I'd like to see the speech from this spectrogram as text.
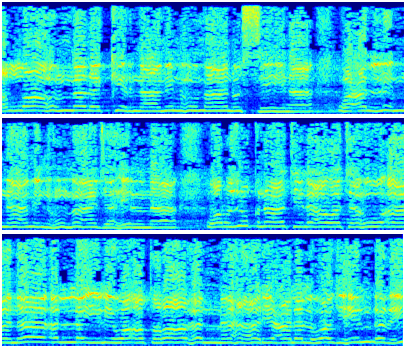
اللهم ذكرنا منه ما نسينا وعلمنا منه ما جهلنا وارزقنا تلاوته آناء الليل وأطراف النهار على الوجه الذي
